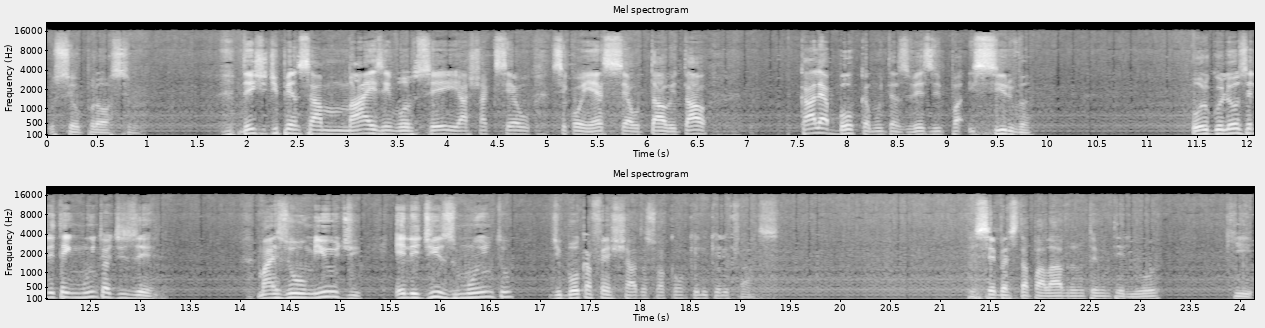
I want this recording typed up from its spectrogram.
o seu próximo. Deixe de pensar mais em você e achar que você, é o, você conhece, você é o tal e tal. Cale a boca muitas vezes e, e sirva. O orgulhoso ele tem muito a dizer, mas o humilde ele diz muito de boca fechada só com aquilo que ele faz. Receba esta palavra no teu interior, que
